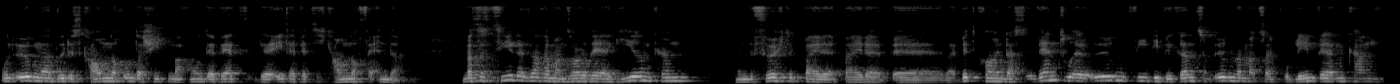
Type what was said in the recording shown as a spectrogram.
und irgendwann würde es kaum noch Unterschied machen und der Wert der Ether wird sich kaum noch verändern. Und das ist Ziel der Sache, man soll reagieren können. Man befürchtet bei, bei, der, äh, bei Bitcoin, dass eventuell irgendwie die Begrenzung irgendwann mal zu einem Problem werden kann.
